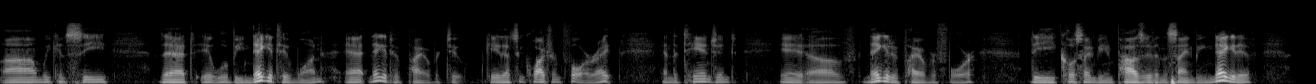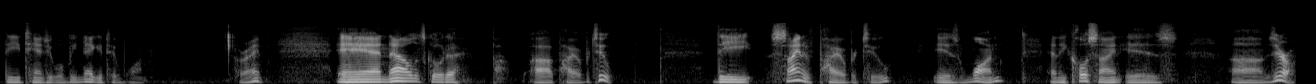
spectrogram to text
um, we can see that it will be negative 1 at negative pi over 2. Okay, that's in quadrant 4, right? And the tangent of negative pi over 4, the cosine being positive and the sine being negative, the tangent will be negative 1. All right? And now let's go to uh, pi over 2. The sine of pi over 2 is 1, and the cosine is uh, 0.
